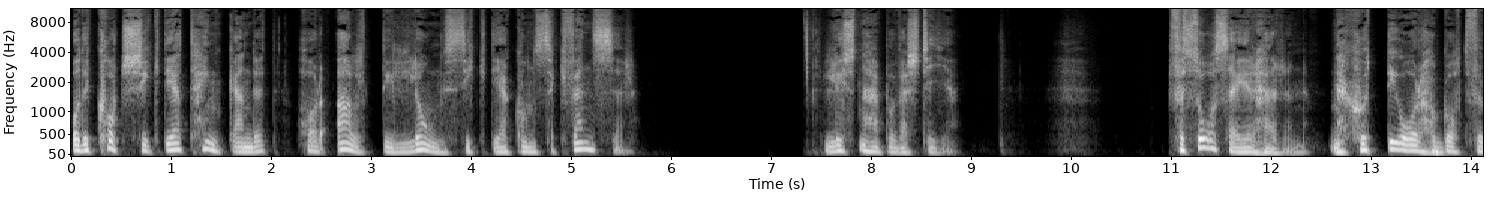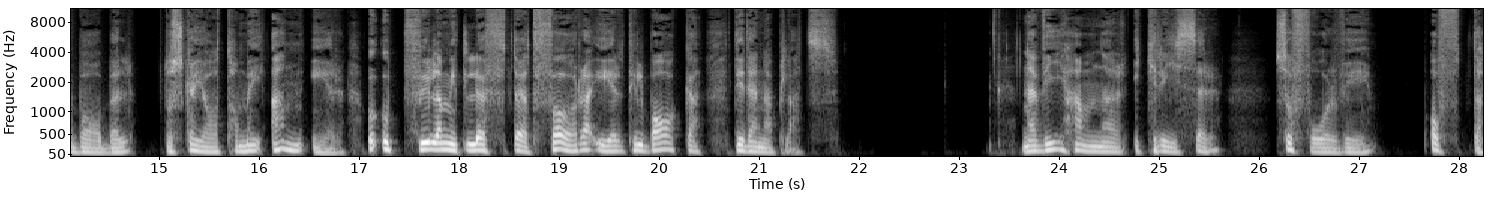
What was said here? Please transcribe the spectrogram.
Och det kortsiktiga tänkandet har alltid långsiktiga konsekvenser. Lyssna här på vers 10. För så säger Herren, när 70 år har gått för Babel då ska jag ta mig an er och uppfylla mitt löfte att föra er tillbaka till denna plats. När vi hamnar i kriser så får vi ofta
